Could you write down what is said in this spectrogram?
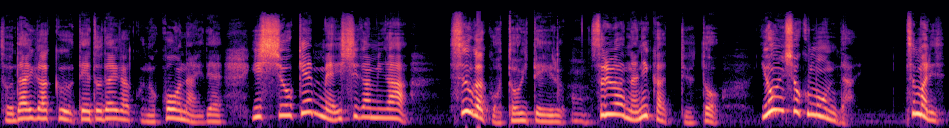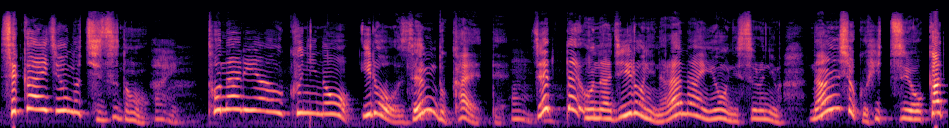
その大学帝都大学の校内で一生懸命石上が数学を解いている、うん。それは何かっていうと四色問題。つまり世界中の地図のはい隣り合う国の色を全部変えて、うん。絶対同じ色にならないようにするには何色必要かっ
